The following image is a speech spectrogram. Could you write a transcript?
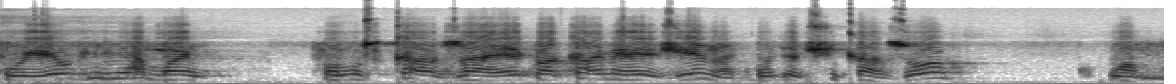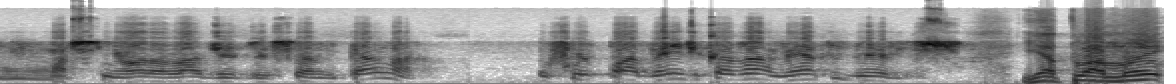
fui eu e minha mãe. Fomos casar ele com a Carmen Regina. Quando ele se casou, com uma, uma senhora lá de, de Santana, eu fui padrinho de casamento deles. E a tua mãe,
